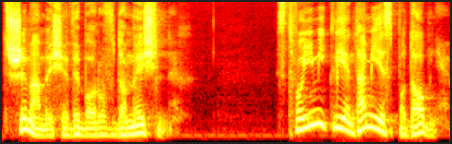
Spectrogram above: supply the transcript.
trzymamy się wyborów domyślnych. Z Twoimi klientami jest podobnie.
